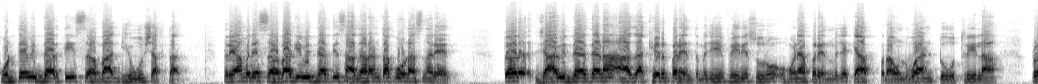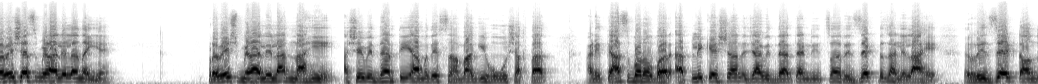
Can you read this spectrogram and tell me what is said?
कोणते विद्यार्थी सहभाग घेऊ शकतात? तर यामध्ये सहभागी विद्यार्थी साधारणतः कोण असणारे आहेत? तर ज्या विद्यार्थ्यांना आज अखेरपर्यंत म्हणजे ही फेरी सुरू होण्यापर्यंत म्हणजे कॅप राऊंड वन टू थ्रीला प्रवेशच मिळालेला नाही आहे प्रवेश मिळालेला नाही असे विद्यार्थी यामध्ये सहभागी होऊ शकतात. आणि त्याचबरोबर ॲप्लिकेशन ज्या विद्यार्थ्यांचं रिजेक्ट झालेलं आहे reject on the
